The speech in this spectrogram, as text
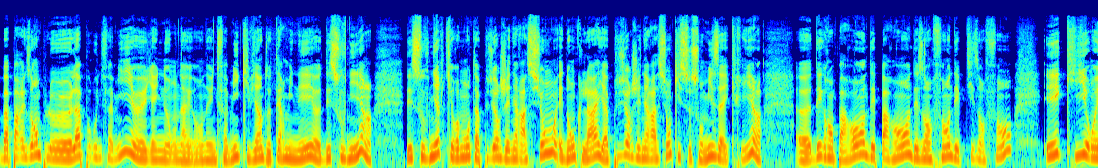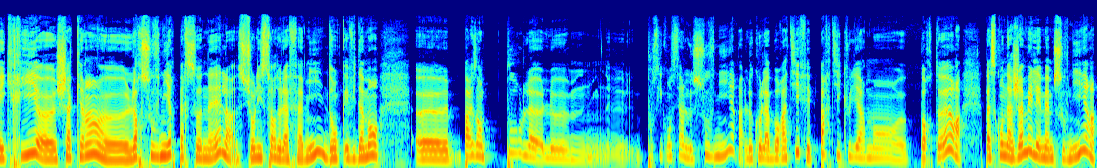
Bah, par exemple, euh, là, pour une famille, euh, y a une, on, a, on a une famille qui vient de terminer euh, des souvenirs, des souvenirs qui remontent à plusieurs générations. Et donc là, il y a plusieurs générations qui se sont mises à écrire, des grands-parents, des parents, des enfants, des petits-enfants, et qui ont écrit chacun leurs souvenirs personnels sur l'histoire de la famille. Donc évidemment, par exemple, pour, le, pour ce qui concerne le souvenir, le collaboratif est particulièrement euh, porteur parce qu'on n'a jamais les mêmes souvenirs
